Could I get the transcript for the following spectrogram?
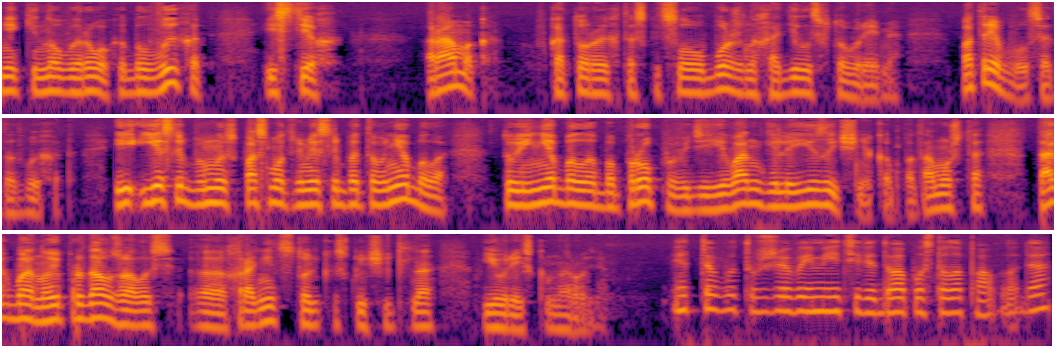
некий новый рывок, это был выход из тех рамок, в которых, так сказать, Слово Божие находилось в то время. Потребовался этот выход. И если бы мы посмотрим, если бы этого не было, то и не было бы проповеди Евангелия язычникам, потому что так бы оно и продолжалось э, храниться только исключительно в еврейском народе. Это вот уже вы имеете в виду апостола Павла, да?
